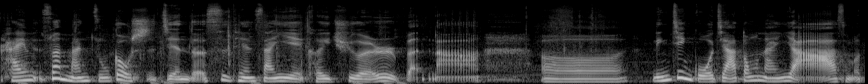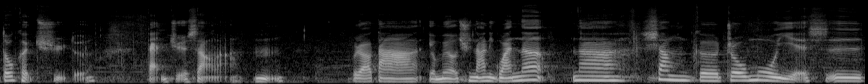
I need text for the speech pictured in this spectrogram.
还算蛮足够时间的，四天三夜可以去个日本呐，呃邻近国家东南亚啊什么都可以去的感觉上啦，嗯。不知道大家有没有去哪里玩呢？那上个周末也是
